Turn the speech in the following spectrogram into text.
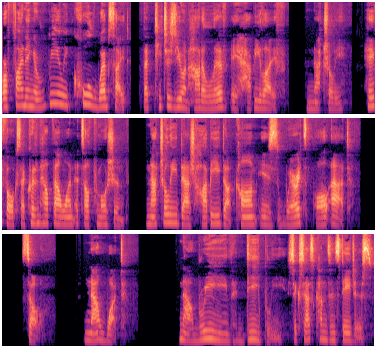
or finding a really cool website that teaches you on how to live a happy life naturally. Hey folks, I couldn't help that one at self promotion. Naturally happy.com is where it's all at. So, now what? Now breathe deeply. Success comes in stages.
